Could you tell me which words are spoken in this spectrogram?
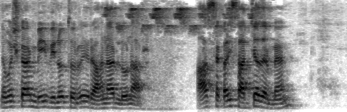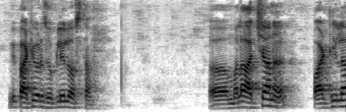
नमस्कार मी विनोद थोरवे राहणार लोणार. आज सकाळी सातच्या दरम्यान मी पाठीवर झोपलेलो असता. मला अचानक पाठीला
